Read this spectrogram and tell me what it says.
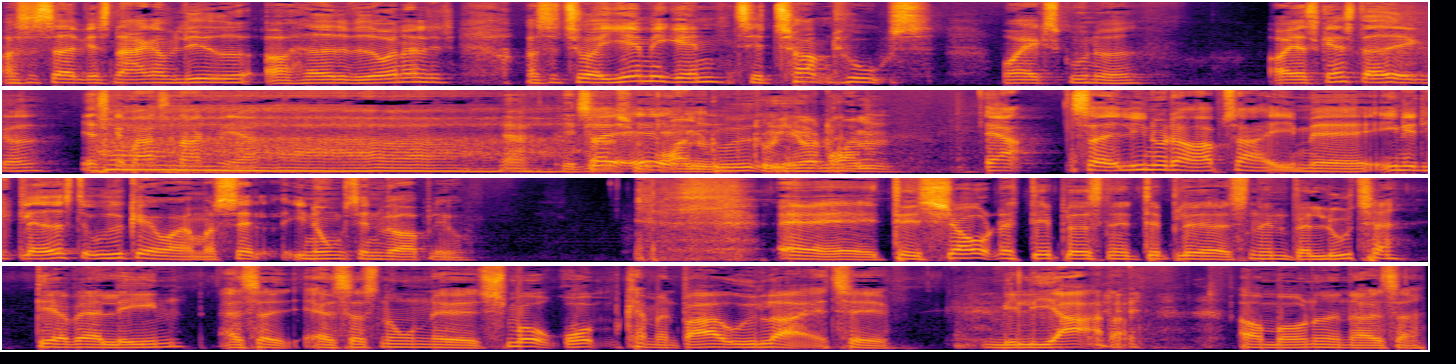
Og så sad vi og snakkede om livet, og havde det vidunderligt. Og så tog jeg hjem igen til et tomt hus, hvor jeg ikke skulle noget. Og jeg skal stadig ikke noget. Jeg skal bare snakke med jer. Ah. Ja. Det lyder som drømmen. Gud du lever drømmen. ja, så lige nu der optager I med en af de gladeste udgaver af mig selv, I nogensinde vil opleve. Øh, det er sjovt, at det er blevet sådan, et, det bliver sådan en valuta, det at være alene. Altså, altså sådan nogle øh, små rum kan man bare udleje til milliarder om måneden, altså.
